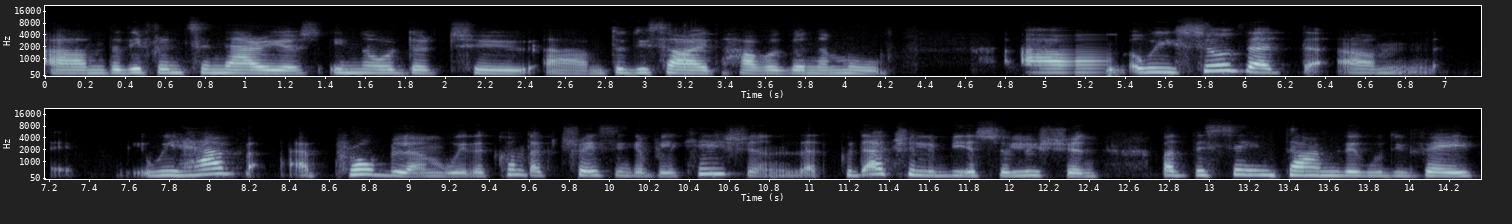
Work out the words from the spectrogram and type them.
um, the different scenarios in order to um, to decide how we're going to move. Um, we saw that um, we have a problem with the contact tracing application that could actually be a solution, but at the same time, they would evade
